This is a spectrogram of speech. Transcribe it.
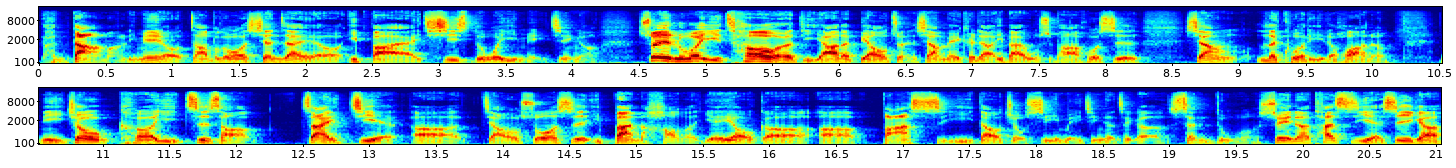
很大嘛，里面有差不多现在有一百七十多亿美金啊，所以如果以超额抵押的标准，像 Maker 掉一百五十趴，或是像 Liquidity 的话呢，你就可以至少再借啊，假如说是一半好了，也有个呃八十亿到九十亿美金的这个深度哦，所以呢，它是也是一个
